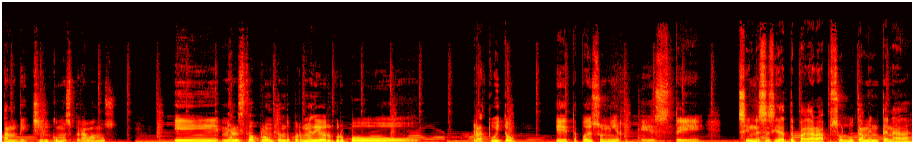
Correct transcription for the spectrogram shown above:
tan de chill como esperábamos. Eh, me han estado preguntando por medio del grupo gratuito que te puedes unir este, sin necesidad de pagar absolutamente nada.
